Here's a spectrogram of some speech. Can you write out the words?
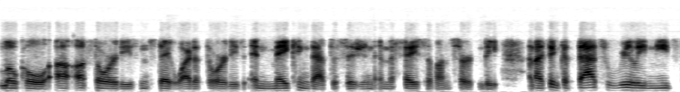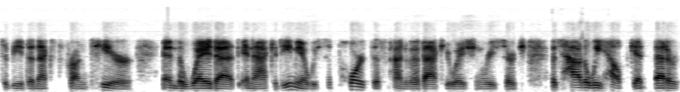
local uh, authorities and statewide authorities in making that decision in the face of uncertainty. And I think that that's really needs to be the next frontier in the way that in academia we support this kind of evacuation research is how do we help get better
